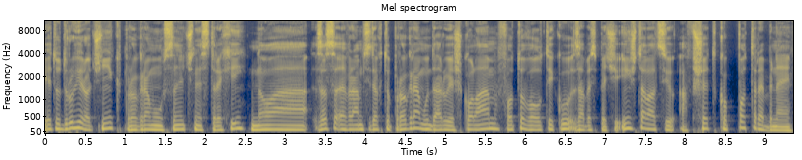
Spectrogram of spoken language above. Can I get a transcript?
Je tu druhý ročník programu Slnečné strechy, no a zase v rámci tohto programu daruje školám fotovoltiku, zabezpečí inštaláciu a všetko potrebné.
